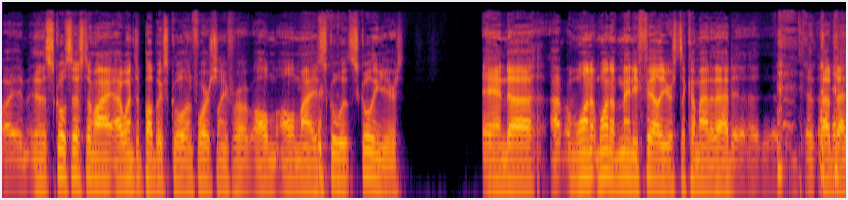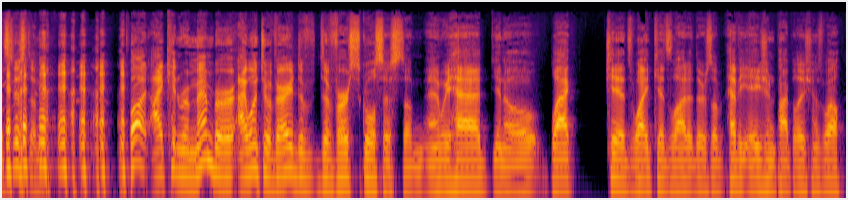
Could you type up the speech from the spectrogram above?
I, I- in the school system, I, I went to public school, unfortunately, for all, all of my school schooling years, and uh, one one of many failures to come out of that uh, out of that system. but I can remember, I went to a very div- diverse school system, and we had you know black kids, white kids, a lot of there's a heavy Asian population as well.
